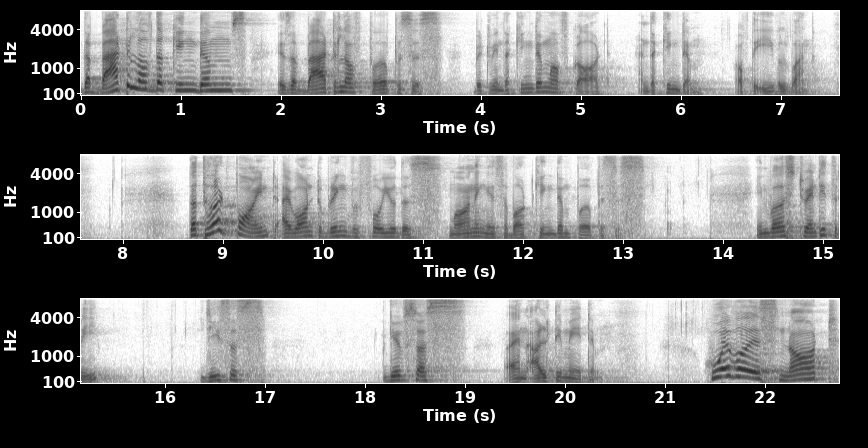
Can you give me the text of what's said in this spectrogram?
The battle of the kingdoms is a battle of purposes between the kingdom of God and the kingdom of the evil one. The third point I want to bring before you this morning is about kingdom purposes. In verse 23, Jesus gives us an ultimatum Whoever is not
